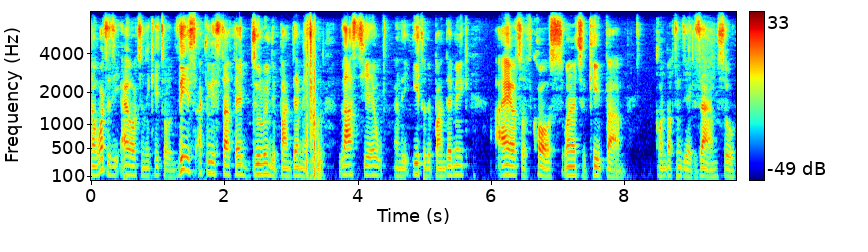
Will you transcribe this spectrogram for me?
Now, what is the IELTS indicator? This actually started during the pandemic. Last year, and the heat of the pandemic, IELTS, of course, wanted to keep um, conducting the exam, so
